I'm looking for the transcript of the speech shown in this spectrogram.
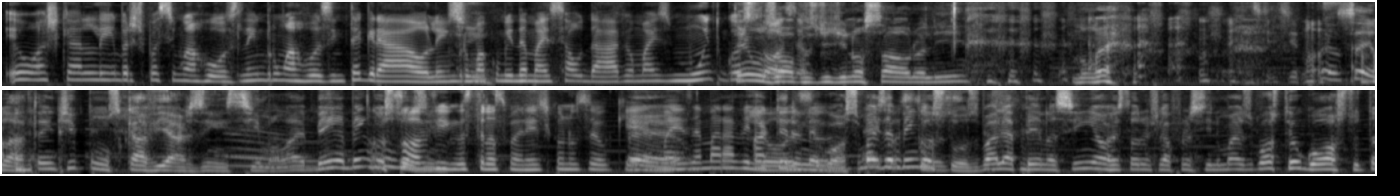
Eu acho que ela lembra, tipo assim, um arroz. Lembra um arroz integral, lembra Sim. uma comida mais saudável, mas muito Tem gostosa. uns ovos de dinossauro ali, não é? Sei lá, tem tipo uns caviarzinhos em cima lá, é bem, é bem Uns gostosinho. ovinhos transparentes que eu não sei o que, É, mas é maravilhoso. Aquele negócio. Mas é, bem gostoso, vale a pena sim. É o restaurante que a Francine mais gosta. Eu gosto também.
